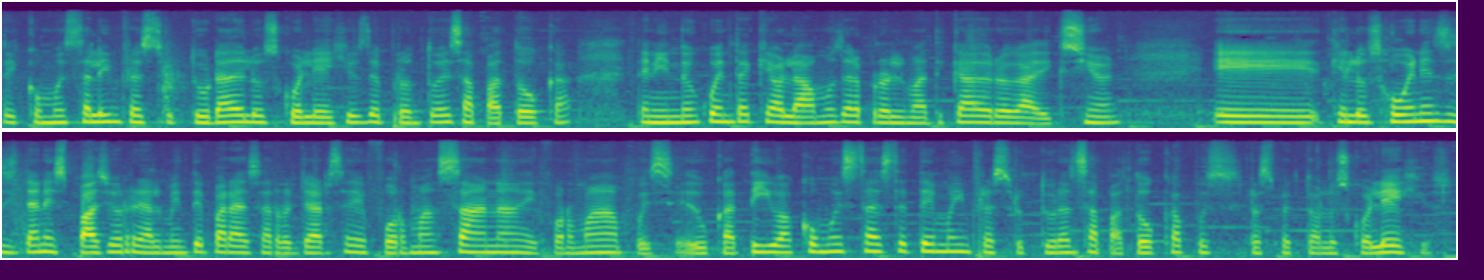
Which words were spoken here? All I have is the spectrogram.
de cómo está la infraestructura de los colegios de pronto de Zapatoca, teniendo en cuenta que hablábamos de la problemática de drogadicción, eh, que los jóvenes necesitan espacios realmente para desarrollarse de forma sana, de forma pues educativa. ¿Cómo está este tema de infraestructura en Zapatoca pues respecto a los colegios?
